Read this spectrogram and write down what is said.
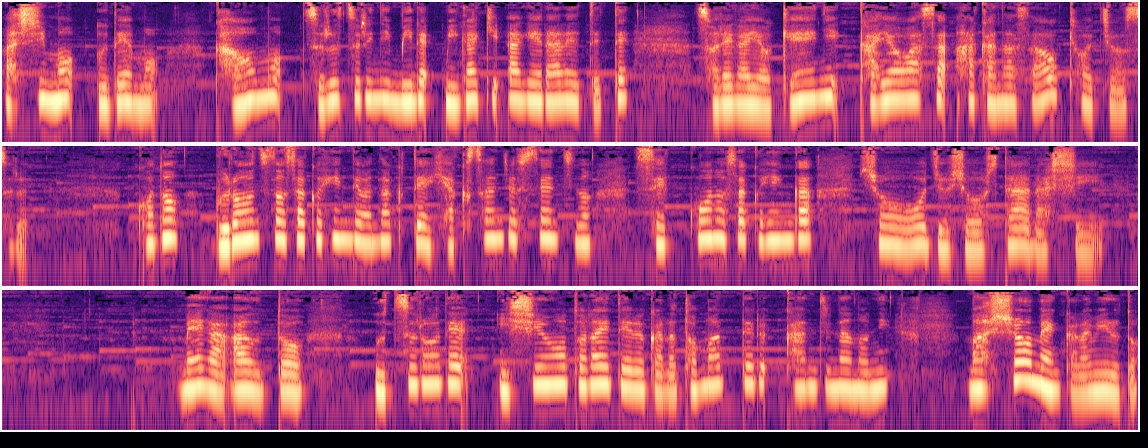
足も腕も顔もツルツルに磨き上げられててそれが余計にか弱さ儚さを強調する。このブロンズの作品ではなくて130センチの石膏の作品が賞を受賞したらしい。目が合うとうつろで一瞬を捉えているから止まってる感じなのに真正面から見ると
